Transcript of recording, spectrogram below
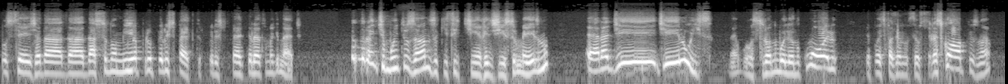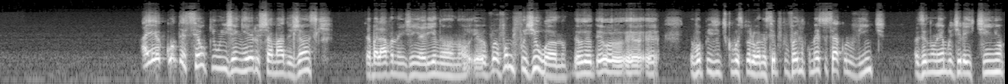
ou seja, da, da, da astronomia pro, pelo espectro, pelo espectro eletromagnético. E durante muitos anos, o que se tinha registro mesmo era de, de luz né? o astrônomo olhando com o olho, depois fazendo seus telescópios, né? Aí aconteceu que um engenheiro chamado Jansky, trabalhava na engenharia, no, no eu, eu, vou me fugir o ano, eu, eu, eu, vou pedir desculpas pelo ano, eu porque foi no começo do século XX, mas eu não lembro direitinho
